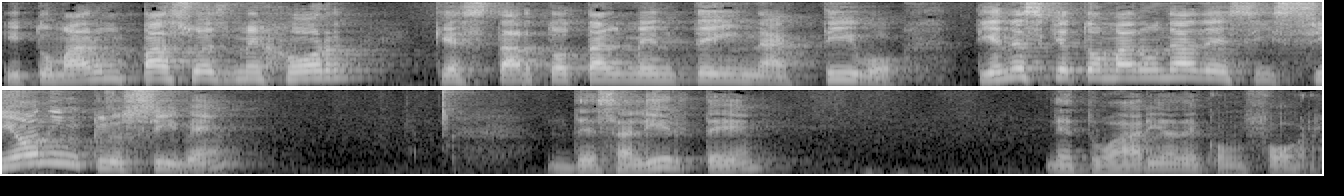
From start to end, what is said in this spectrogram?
y tomar un paso es mejor que estar totalmente inactivo. Tienes que tomar una decisión inclusive de salirte de tu área de confort.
